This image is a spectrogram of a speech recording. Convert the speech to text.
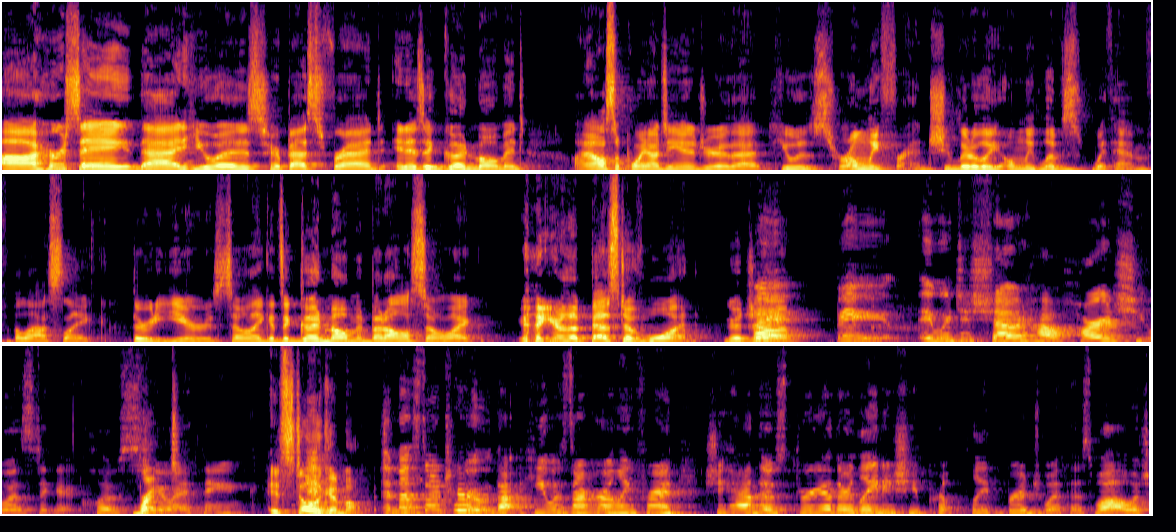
uh, her saying that he was her best friend, it is a good moment. I also point out to Andrea that he was her only friend. She literally only lives with him for the last like 30 years. So like it's a good moment, but also like you're the best of one. Good job. But, but it would just showed how hard she was to get close Right. to, I think. It's still a good moment. And that's not true. That he was not her only friend. She had those three other ladies she pr- played bridge with as well, which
